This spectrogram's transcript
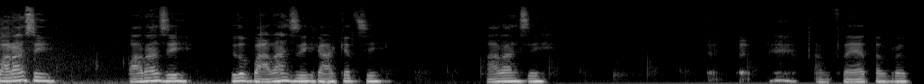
Parah sih. Parah sih. Itu parah sih, kaget sih. Parah sih. Kampret, kampret.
